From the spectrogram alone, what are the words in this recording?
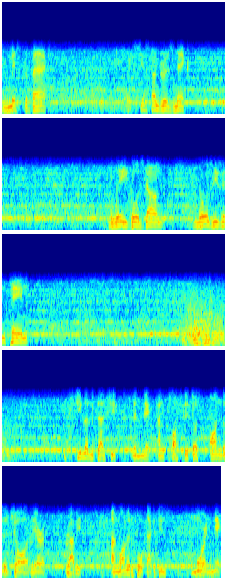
He missed the bat. It's just under his neck. The way he goes down, knows he's in pain. Seems as if that hit the neck and possibly just under the jaw there, Rabbit. And one would hope that it is more neck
